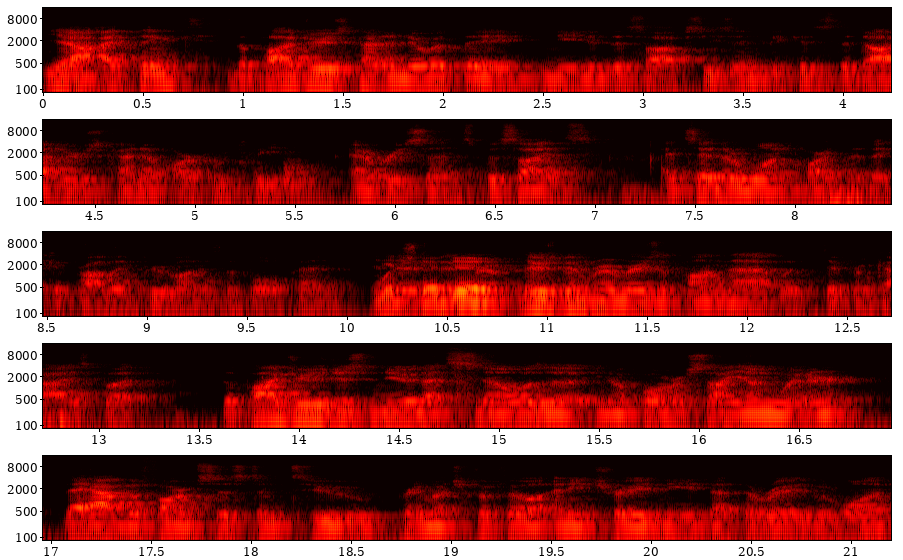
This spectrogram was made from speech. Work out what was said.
Yeah, I think the Padres kind of knew what they needed this offseason because the Dodgers kind of are complete in every sense. Besides, I'd say their one part that they could probably improve on is the bullpen. And Which they been did. there's been rumors upon that with different guys, but the Padres just knew that Snell was a you know former Cy Young winner. They have the farm system to pretty much fulfill any trade need that the Rays would want,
